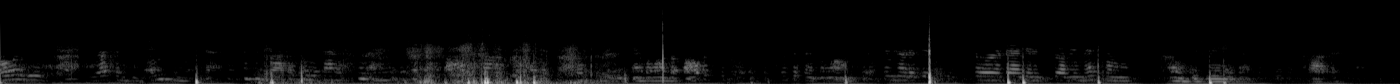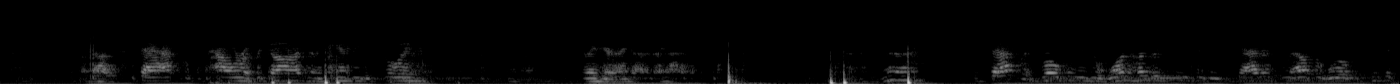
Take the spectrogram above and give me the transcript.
all of these texts references anything like that. There's something bothers all as supposed to be and belong to all the people it supposedly to. And how did this historic his grubby mitts on it? I was just reading about this. There's a prophecy about a staff with the power of the gods, and it can't be destroyed. Right here, I got it. I got it. The staff was broken into 100 pieces and scattered throughout the world to keep its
